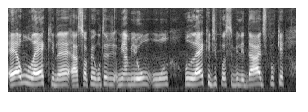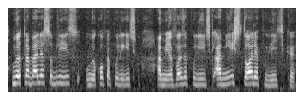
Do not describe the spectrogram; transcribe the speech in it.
é um leque, né? A sua pergunta me abriu um, um, um leque de possibilidades, porque o meu trabalho é sobre isso. O meu corpo é político, a minha voz é política, a minha história é política.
